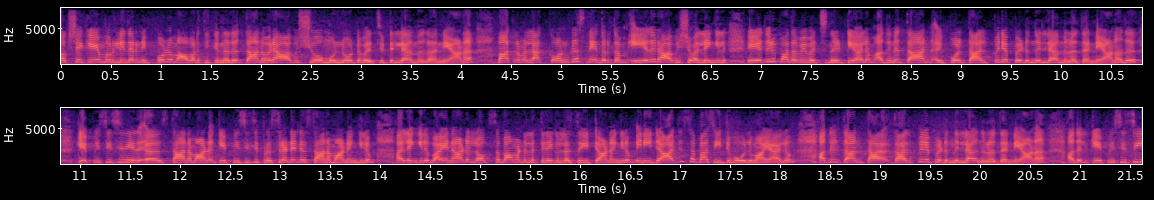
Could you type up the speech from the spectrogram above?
പക്ഷേ കെ മുരളീധരൻ ഇപ്പോഴും ആവർത്തിക്കുന്നത് താൻ ഒരാവശ്യവും മുന്നോട്ട് വെച്ചിട്ടില്ല എന്ന് തന്നെയാണ്. മാത്രമല്ല കോൺഗ്രസ് നേതൃത്വം ഏതൊരാവശ്യം അല്ലെങ്കിൽ ഏതൊരു പദവി വെച്ച് നീട്ടിയാലും അതിന് താൻ ഇപ്പോൾ താല്പര്യപ്പെടുന്നില്ല എന്നുള്ളത് തന്നെയാണ്. അത് കെ പി സി സി സ്ഥാനമാണ് കെ പി സി സി പ്രസിഡന്റിന്റെ സ്ഥാനമാണെങ്കിലും അല്ലെങ്കിൽ വയനാട് ലോക്സഭാ മണ്ഡലത്തിലേക്കുള്ള സീറ്റാണെങ്കിലും ഇനി രാജ്യസഭാ സീറ്റ് പോലും ആയാലും അതിൽ താൻ താല്പര്യപ്പെടുന്നില്ല എന്നുള്ളത് തന്നെയാണ്. അതിൽ K P C C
